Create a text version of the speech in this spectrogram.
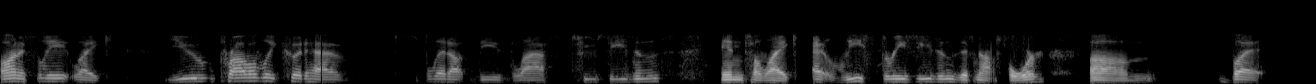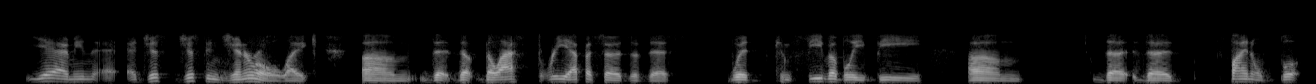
honestly like you probably could have split up these last two seasons into like at least three seasons, if not four. Um, but yeah, I mean, just just in general, like um, the the the last three episodes of this would conceivably be um, the the final book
